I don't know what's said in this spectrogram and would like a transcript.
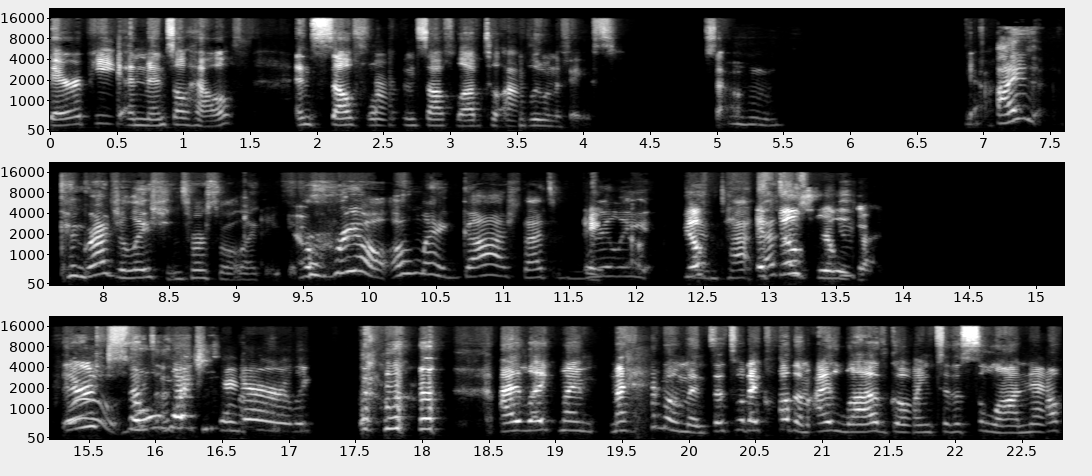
therapy and mental health and self worth and self love till I'm blue in the face. So, Mhm. Yeah. I congratulations, first of all, like for real. Oh my gosh, that's Thank really you. Feels- fantastic. it feels really good. There's Woo, so much hair. Like I like my my hair moments. That's what I call them. I love going to the salon now.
